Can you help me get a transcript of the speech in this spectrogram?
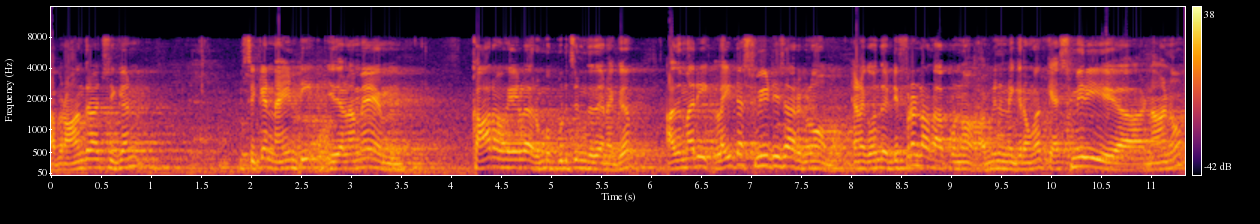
அப்புறம் ஆந்திரா சிக்கன் சிக்கன் நைன்ட்டி இது எல்லாமே கார வகையில் ரொம்ப பிடிச்சிருந்தது எனக்கு. அது மாதிரி லைட்டாக ஸ்வீட்டிஷாக இருக்கணும். எனக்கு வந்து டிஃப்ரெண்ட்டாக சாப்பிடணும் அப்படின்னு நினைக்கிறவங்க காஷ்மீரி நானும்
